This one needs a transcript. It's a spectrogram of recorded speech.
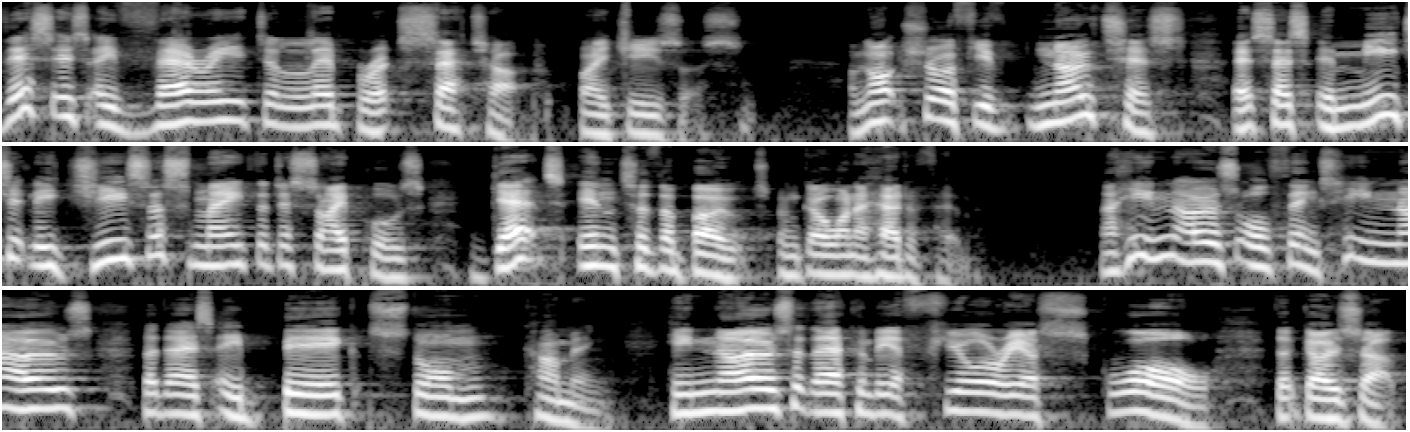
This is a very deliberate setup by Jesus. I'm not sure if you've noticed, it says immediately Jesus made the disciples get into the boat and go on ahead of him. Now, he knows all things. He knows that there's a big storm coming. He knows that there can be a furious squall that goes up.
